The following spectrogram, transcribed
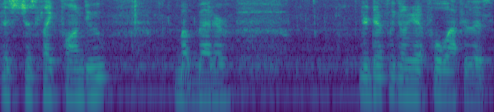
It's just like fondue, but better. You're definitely gonna get full after this.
